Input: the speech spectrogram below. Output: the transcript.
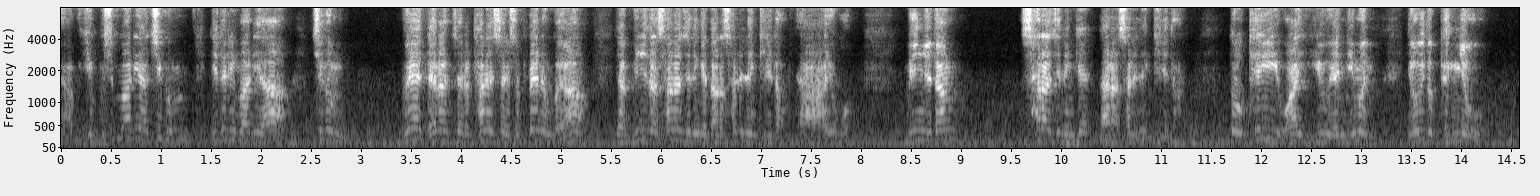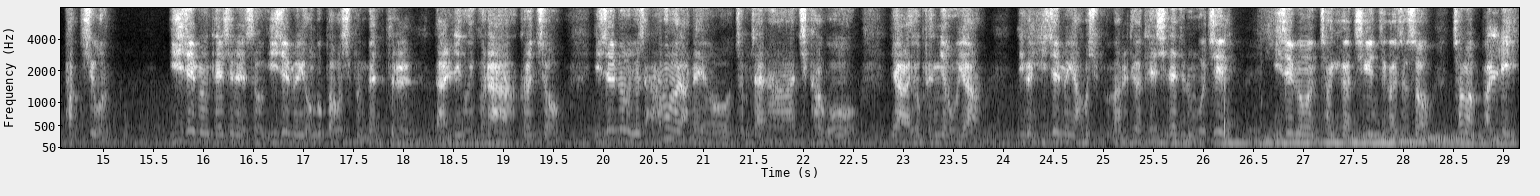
야 이게 무슨 말이야 지금 이들이 말이야 지금 왜 내란죄를 탄핵상에서 빼는 거야? 야 민주당 사라지는 게 나라 살리는 길이다. 야 요거 민주당 사라지는 게 나라 살리는 길이다. 또 KYUN님은 여의도 백여우 박지원 이재명 대신해서 이재명이 언급하고 싶은 멘트를 날리고 있구나. 그렇죠. 이재명은 요새 아무 말 안 해요. 점잖아직 하고 야 이거 백여우야. 네가 이재명이 하고 싶은 말을 네가 대신해 주는 거지. 이재명은 자기가 지겐지가 있어서 차마 빨리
